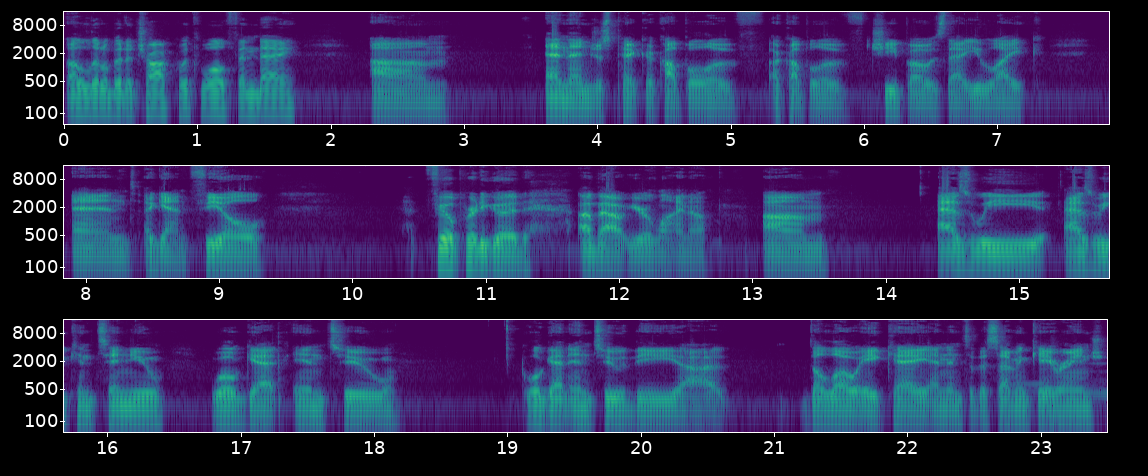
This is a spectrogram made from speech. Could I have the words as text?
a little bit of chalk with Wolff and Day, um, and then just pick a couple of a couple of cheapos that you like, and again feel feel pretty good about your lineup. Um, as we as we continue, we'll get into we'll get into the uh, the low 8K and into the 7K range.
